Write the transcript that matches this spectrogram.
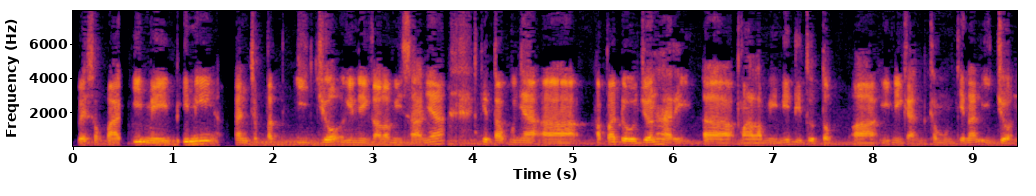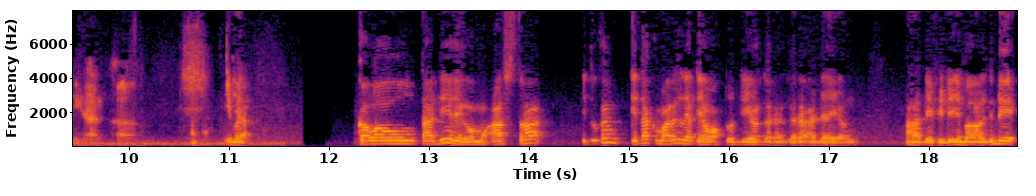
besok pagi maybe ini akan cepet hijau gini kalau misalnya kita punya uh, apa Dow Jones hari uh, malam ini ditutup uh, ini kan kemungkinan hijau nih Han uh, gimana? Ya. Kalau tadi ada yang ngomong Astra itu kan kita kemarin lihat ya waktu dia gara-gara ada yang uh, dividennya bakal gede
